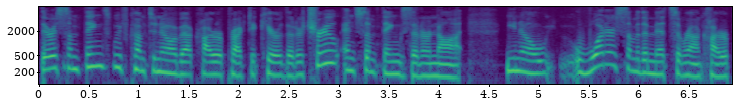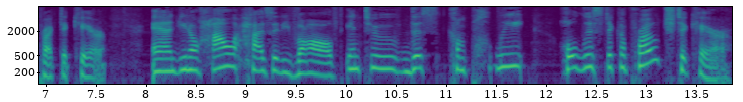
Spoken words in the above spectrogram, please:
there are some things we've come to know about chiropractic care that are true and some things that are not. You know, what are some of the myths around chiropractic care? And, you know, how has it evolved into this complete holistic approach to care?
